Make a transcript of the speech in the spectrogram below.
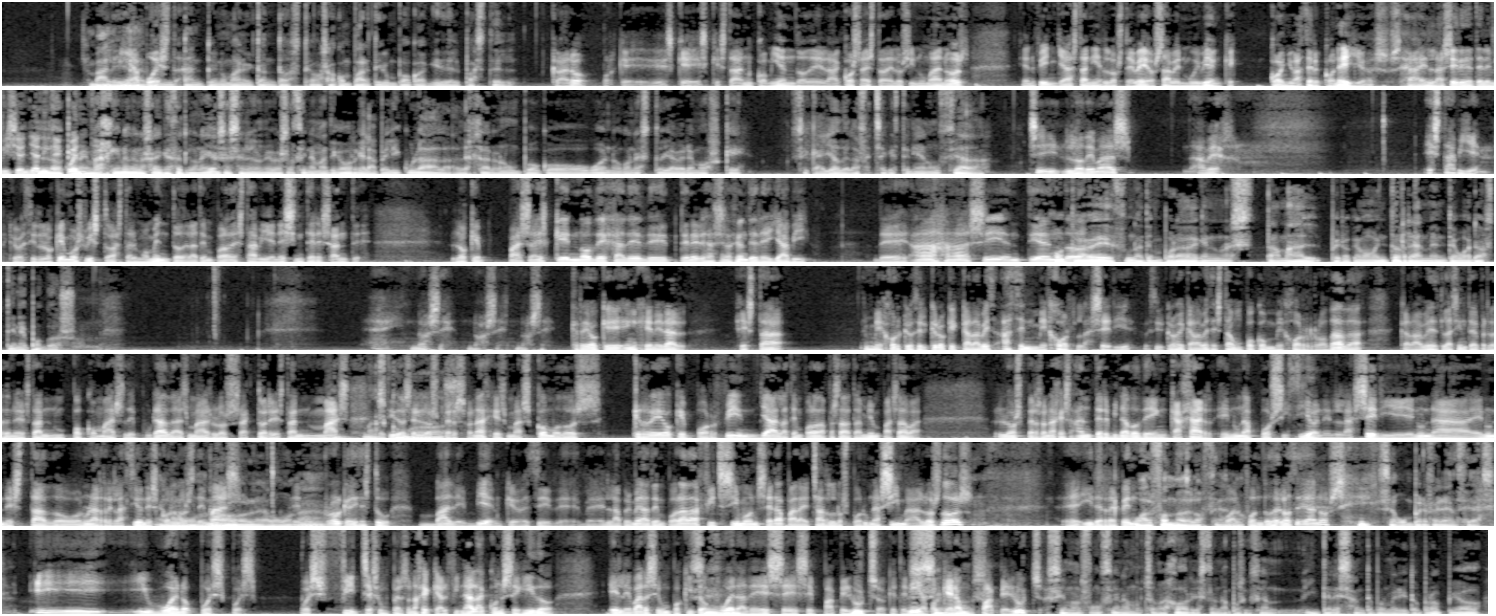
Vale, mi apuesta. Tanto inhumano y tantos, te vamos a compartir un poco aquí del pastel. Claro, porque es que, es que están comiendo de la cosa esta de los inhumanos, que en fin, ya están y en los tebeos, saben muy bien que coño hacer con ellos. O sea, en la serie de televisión ya ni Lo te cuento. me imagino que no saben qué hacer con ellos es en el universo cinemático porque la película la dejaron un poco, bueno, con esto ya veremos qué. Se cayó de la fecha que tenía anunciada. Sí, lo demás, a ver, está bien. Quiero decir, lo que hemos visto hasta el momento de la temporada está bien, es interesante. Lo que pasa es que no deja de, de tener esa sensación de déjà vu de, ajá, sí, entiendo. Otra vez una temporada que no está mal, pero que momentos realmente buenos tiene pocos. no sé, no sé, no sé. Creo que en general está mejor, quiero decir, creo que cada vez hacen mejor la serie, es decir, creo que cada vez está un poco mejor rodada, cada vez las interpretaciones están un poco más depuradas, más los actores están más, metidos en los personajes, más cómodos, creo que por fin, ya la temporada pasada también pasaba, los personajes han terminado de encajar en una posición en la serie, en una en un estado, en unas relaciones con los demás, en un rol que dices tú, vale, bien, quiero decir, eh, en la primera temporada Fitzsimmons era para echarlos por una cima a los dos eh, y de repente o al fondo del océano, o al fondo del océano, sí, según preferencias. Y, y bueno, pues pues pues Fitch es un personaje que al final ha conseguido elevarse un poquito fuera de ese, ese papelucho que tenía, porque era un papelucho. Simmons funciona mucho mejor y está en una posición interesante por mérito propio.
